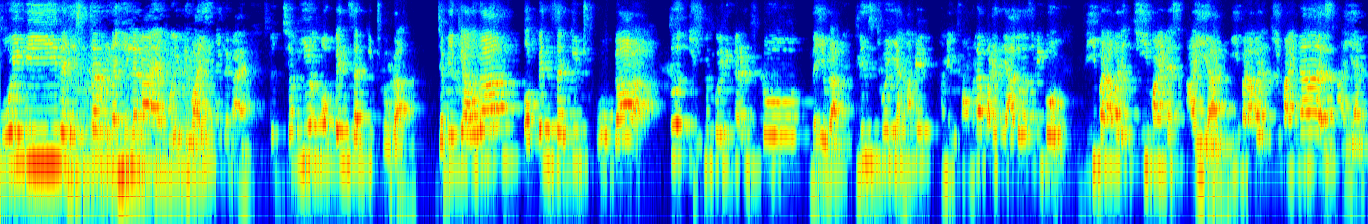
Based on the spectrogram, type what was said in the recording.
कोई भी रजिस्टर नहीं लगा है, कोई डिवाइस नहीं लगा है तो जब ये ओपन सर्किट होगा जब ये क्या होगा? ओपन सर्किट होगा। तो इसमें कोई भी करंट फ्लो नहीं होगा। मींस जो यहाँ पे हम एक फॉर्मूला पढ़े थे, याद होगा सभी को? V बराबर E minus I R V बराबर E माइनस आई आर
